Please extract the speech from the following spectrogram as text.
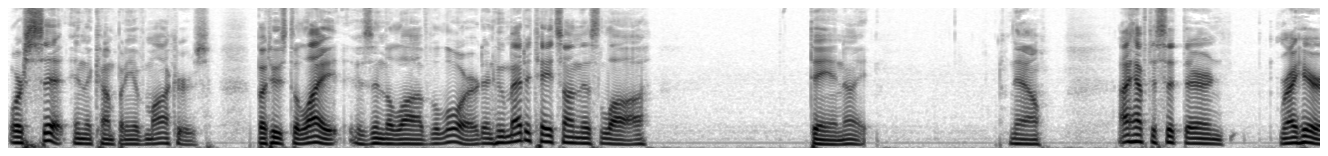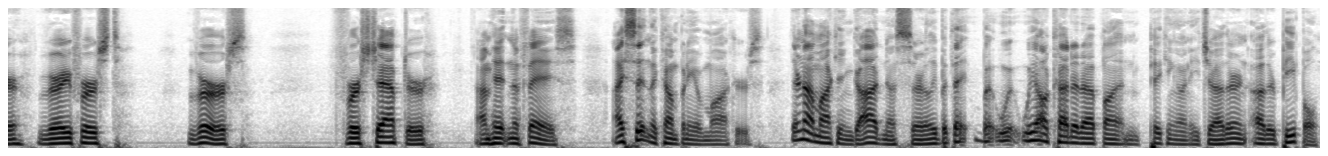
or sit in the company of mockers, but whose delight is in the law of the Lord, and who meditates on this law day and night. Now, I have to sit there and right here, very first verse, first chapter, I'm hit in the face. I sit in the company of mockers. They're not mocking God necessarily, but they but we, we all cut it up on picking on each other and other people.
